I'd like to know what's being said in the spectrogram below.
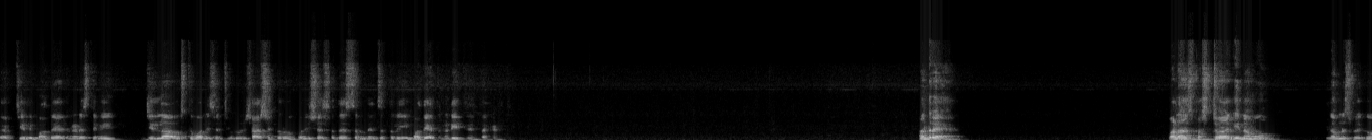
ವ್ಯಾಪ್ತಿಯಲ್ಲಿ ಪಾದಯಾತ್ರೆ ನಡೆಸ್ತೀವಿ. ಜಿಲ್ಲಾ ಉಸ್ತುವಾರಿ ಸಚಿವರು, ಶಾಸಕರು, ಪರಿಷತ್ ಸದಸ್ಯರ ನೇತೃತ್ವದಲ್ಲಿ ಈ ಪಾದಯಾತ್ರೆ ನಡೆಯುತ್ತೆ ಅಂತ ಹೇಳ್ತೀವಿ. ಅಂದ್ರೆ ಬಹಳ ಸ್ಪಷ್ಟವಾಗಿ ನಾವು ಗಮನಿಸ್ಬೇಕು.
